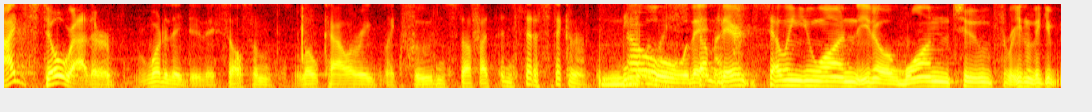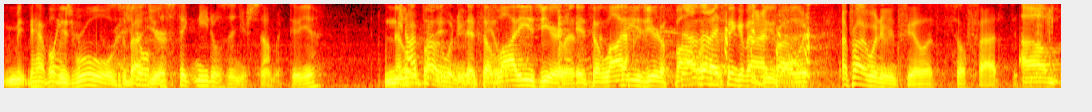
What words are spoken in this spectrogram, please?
I'd still rather. What do they do? They sell some low calorie like food and stuff I, instead of sticking a needle no, in my stomach. They, are selling you on you know one, two, three. You know they, give, they have all these rules you about don't your. Have to stick needles in your stomach, do you? No, you know, I probably wouldn't even it's a lot easier. It's a lot easier to follow. Now that I think about it, I probably, would, I probably wouldn't even feel it. It's so fat. Um,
